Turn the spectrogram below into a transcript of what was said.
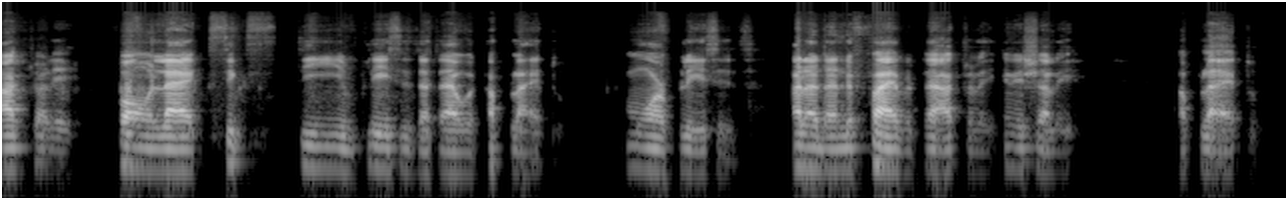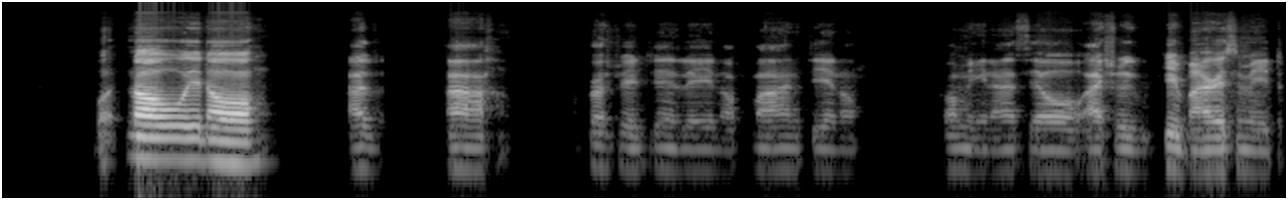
actually found like 16 places that I would apply to. More places other than the five that I actually initially applied to. But now, you know, as uh frustratingly enough, my auntie, you know, come in and say, Oh, I should give my resume to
